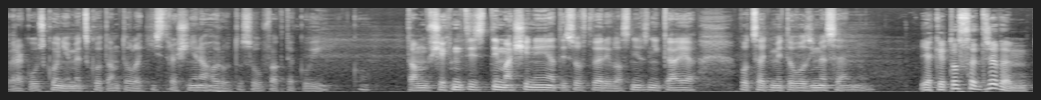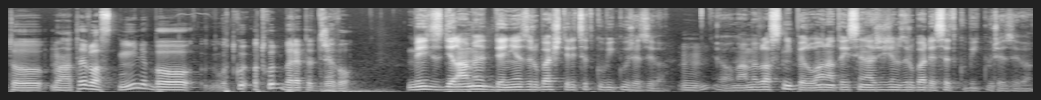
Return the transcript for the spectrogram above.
Rakousko, Německo, tam to letí strašně nahoru. To jsou fakt takový jako tam všechny ty, ty mašiny a ty softwary vlastně vznikají a odsaď my to vozíme sem. No. Jak je to se dřevem? To máte vlastní nebo odkud, odkud berete dřevo? My děláme denně zhruba 40 kubíků řeziva. Mm-hmm. Jo, máme vlastní pilu a na té si nařížeme zhruba 10 kubíků řeziva.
